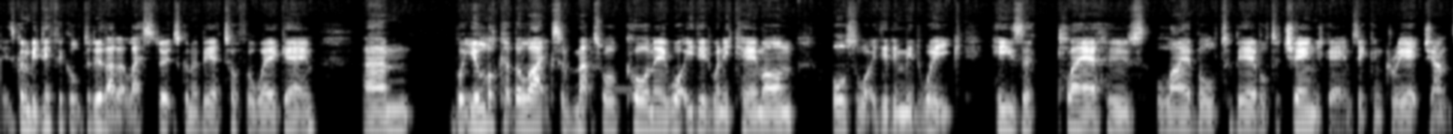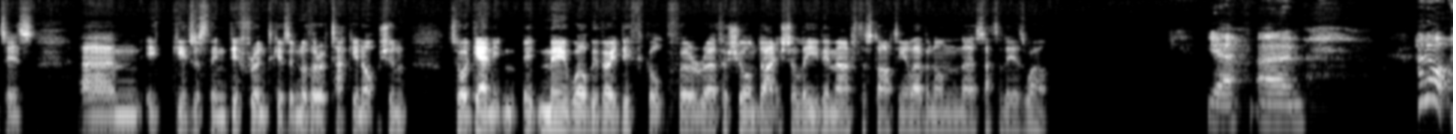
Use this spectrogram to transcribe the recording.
It's going to be difficult to do that at Leicester. It's going to be a tough away game. Um, but you look at the likes of Maxwell Cornet, what he did when he came on, also what he did in midweek. He's a player who's liable to be able to change games. He can create chances. Um, it gives us the different, gives another attacking option. So again, it, it may well be very difficult for uh, for Sean Dyche to leave him out of the starting eleven on uh, Saturday as well. Yeah, um, I don't.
